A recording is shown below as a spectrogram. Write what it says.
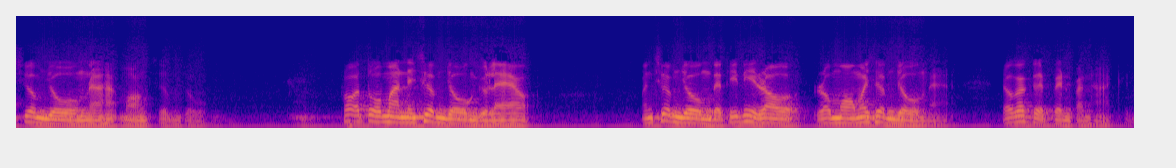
เชื่อมโยงนะฮะมองเชื่อมโยง เพราะตัวมันในเชื่อมโยงอยู่แล้ว มันเชื่อมโยง แต่ที่นี่เราเรามองไม่เชื่อมโยงนะเราก็เกิดเป็นปัญหาขึ้น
